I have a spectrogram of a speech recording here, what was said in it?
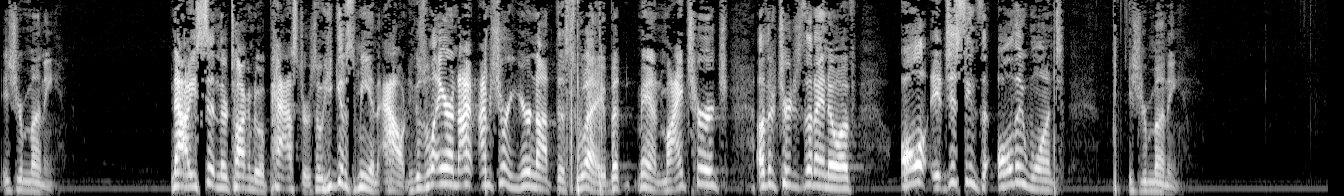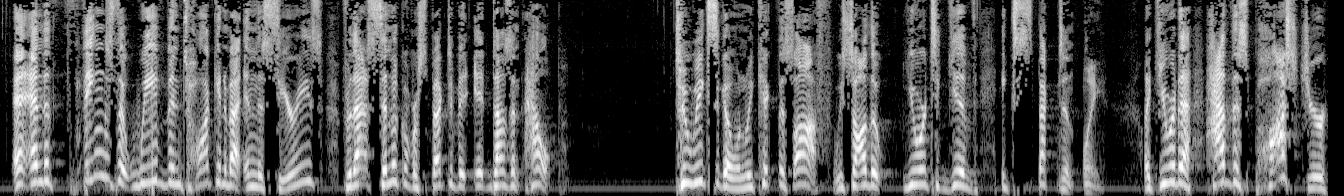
is your money. Now he's sitting there talking to a pastor, so he gives me an out. He goes, Well, Aaron, I, am sure you're not this way, but man, my church, other churches that I know of, all it just seems that all they want is your money. And, and the things that we've been talking about in the series, for that cynical perspective, it, it doesn't help. Two weeks ago, when we kicked this off, we saw that you were to give expectantly. Like you were to have this posture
